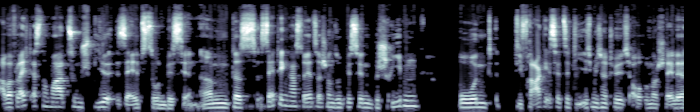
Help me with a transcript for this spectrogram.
Aber vielleicht erst nochmal zum Spiel selbst so ein bisschen. Ähm, das Setting hast du jetzt ja schon so ein bisschen beschrieben und die Frage ist jetzt, die ich mich natürlich auch immer stelle,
